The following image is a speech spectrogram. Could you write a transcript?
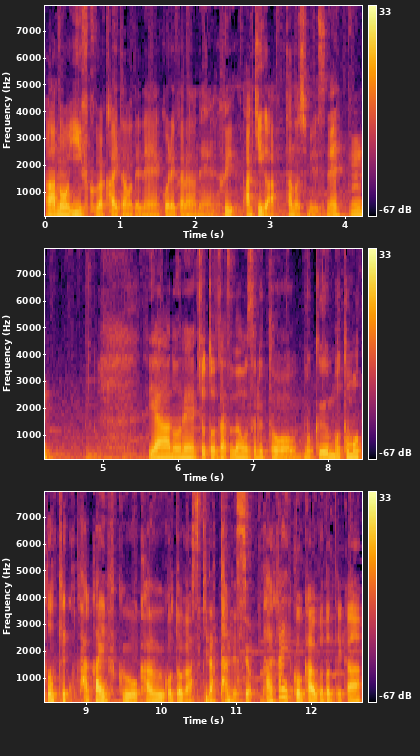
あのいい服が買えたのでねこれからね冬秋が楽しみですね。うん。いやあのねちょっと雑談をすると僕もともと結構高い服を買うことが好きだったんですよ。高い服を買うことっていうか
